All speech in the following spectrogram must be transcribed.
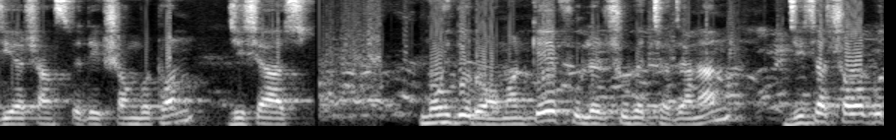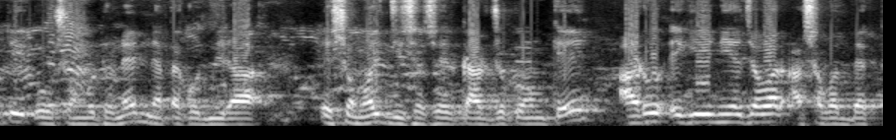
জিয়া সাংস্কৃতিক সংগঠন জিসাস। মহিদুর রহমানকে ফুলের শুভেচ্ছা জানান জিসাস সভাপতি ও সংগঠনের নেতাকর্মীরা। এ সময় জিসাসের কার্যক্রমকে আরও এগিয়ে নিয়ে যাওয়ার আশাবাদ ব্যক্ত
